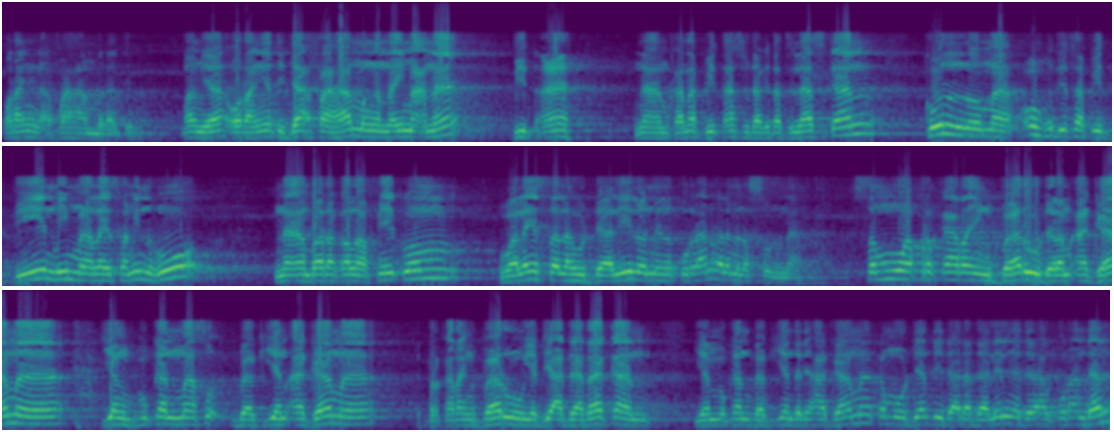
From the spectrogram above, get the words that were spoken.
Orangnya enggak paham berarti. Paham ya? Orangnya tidak paham mengenai makna bid'ah. Nah, karena bid'ah sudah kita jelaskan, kullu ma uhditsa fid din mimma laysa minhu. Nah, barakallahu fikum wa laysa lahu dalilun minal Qur'an wala minas sunnah semua perkara yang baru dalam agama yang bukan masuk bagian agama, perkara yang baru yang diadakan yang bukan bagian dari agama kemudian tidak ada dalilnya dari Al-Qur'an dan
